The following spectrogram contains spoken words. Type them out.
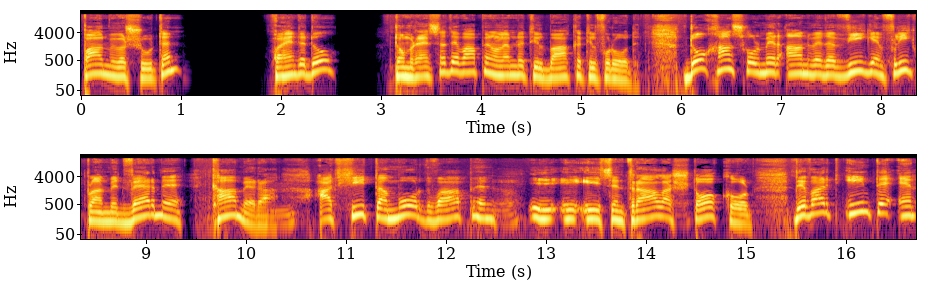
Palme var skjuten, vad hände? De rensade vapen och lämnade tillbaka till förrådet. Då Hans Holmér använde Viggen flygplan med värmekamera mm. att hitta mordvapen i, i, i centrala Stockholm. Det var inte en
